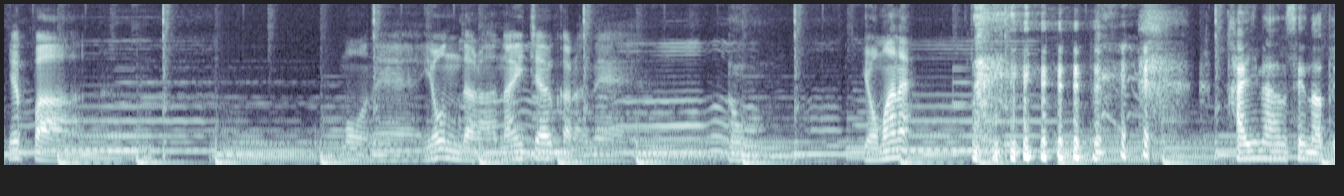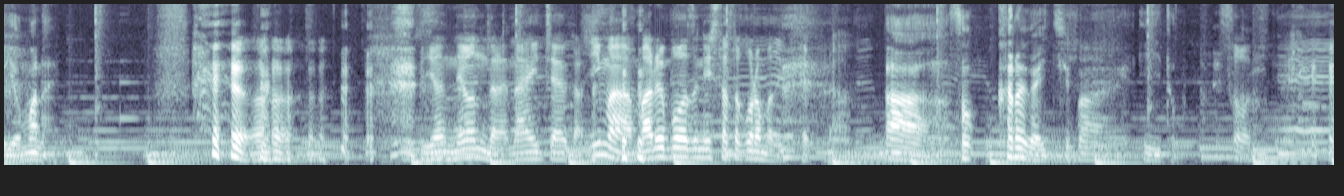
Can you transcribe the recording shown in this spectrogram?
うん。やっぱもうね読んだら泣いちゃうからね。うん。読まない。海南線の後読まない。いや読んだら泣いちゃうから。今丸坊主にしたところまで行ってるかああそっからが一番いいとこそうですね。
